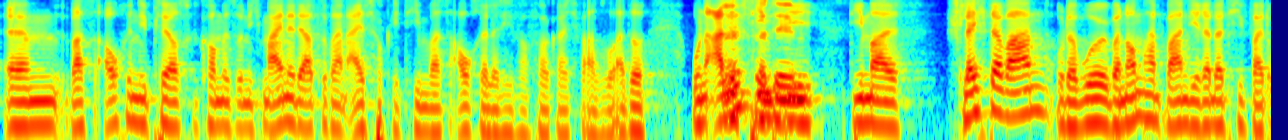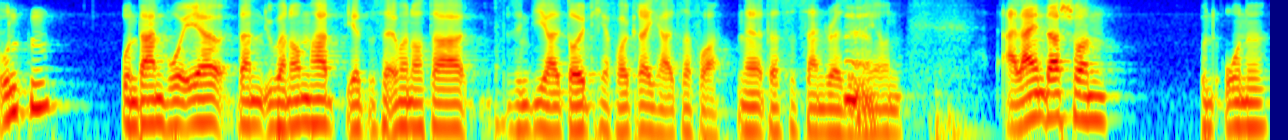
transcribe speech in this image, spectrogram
ähm, was auch in die Playoffs gekommen ist. Und ich meine, der hat sogar ein Eishockey-Team, was auch relativ erfolgreich war. So. Also, und alles Teams, die, die mal schlechter waren oder wo er übernommen hat, waren die relativ weit unten. Und dann, wo er dann übernommen hat, jetzt ist er immer noch da, sind die halt deutlich erfolgreicher als davor. Ne, das ist sein Resümee. Ja. Und allein das schon und ohne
